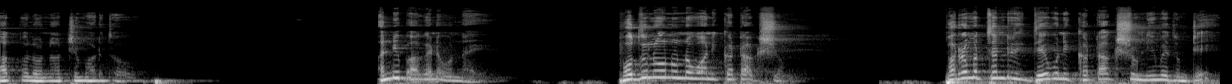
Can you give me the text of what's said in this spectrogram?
ఆత్మలో నాట్యం ఆడుతావు. అన్నీ బాగానే ఉన్నాయి. పొదులోనున్న వాని కటాక్షం. పరమ తండ్రి దేవుని కటాక్షం నీ మీద ఉంటే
